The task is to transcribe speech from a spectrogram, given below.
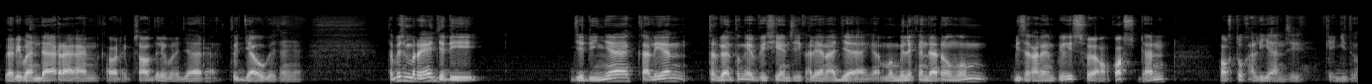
dari bandara kan kalau naik pesawat dari bandara itu jauh biasanya. Tapi sebenarnya jadi jadinya kalian tergantung efisiensi kalian aja. Ya memilih kendaraan umum bisa kalian pilih sesuai ongkos dan waktu kalian sih kayak gitu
